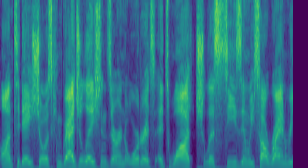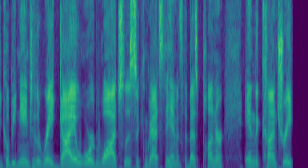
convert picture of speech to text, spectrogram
on today's show is congratulations are in order. It's it's watch list season. We saw Ryan Rehkow be named to the Ray Guy Award watch list, so congrats to him. It's the best punter in the country.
